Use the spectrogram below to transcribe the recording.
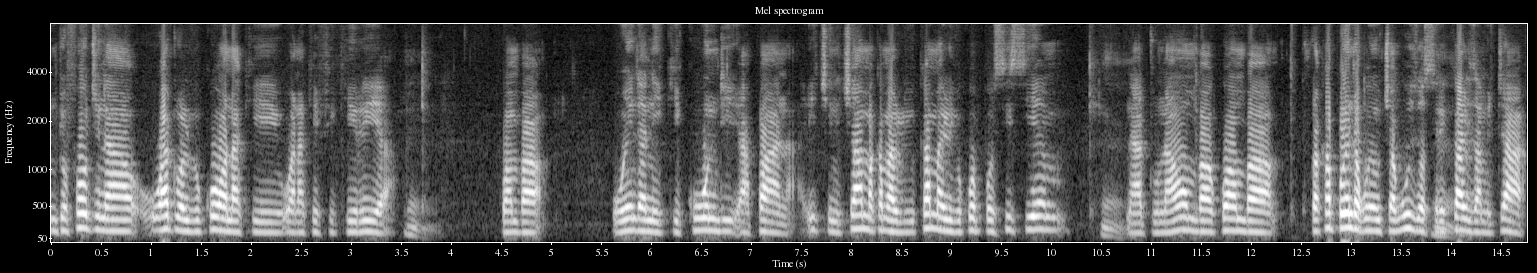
ni tofauti na watu walivyokuwa wanaki, wanakifikiria kwamba huenda ni kikundi. Hapana, hichi ni chama kama kama ilivyokuwepo CCM hmm. na tunaomba kwamba tutakapoenda kwenye uchaguzi wa serikali hmm. za mitaa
